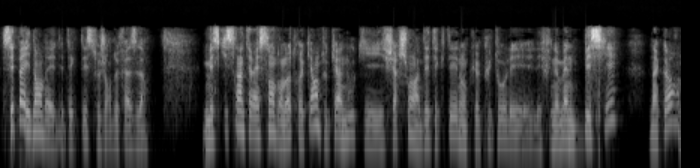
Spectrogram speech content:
C'est pas évident d'aller détecter ce genre de phase-là. Mais ce qui serait intéressant dans notre cas, en tout cas nous qui cherchons à détecter donc plutôt les, les phénomènes baissiers, d'accord,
